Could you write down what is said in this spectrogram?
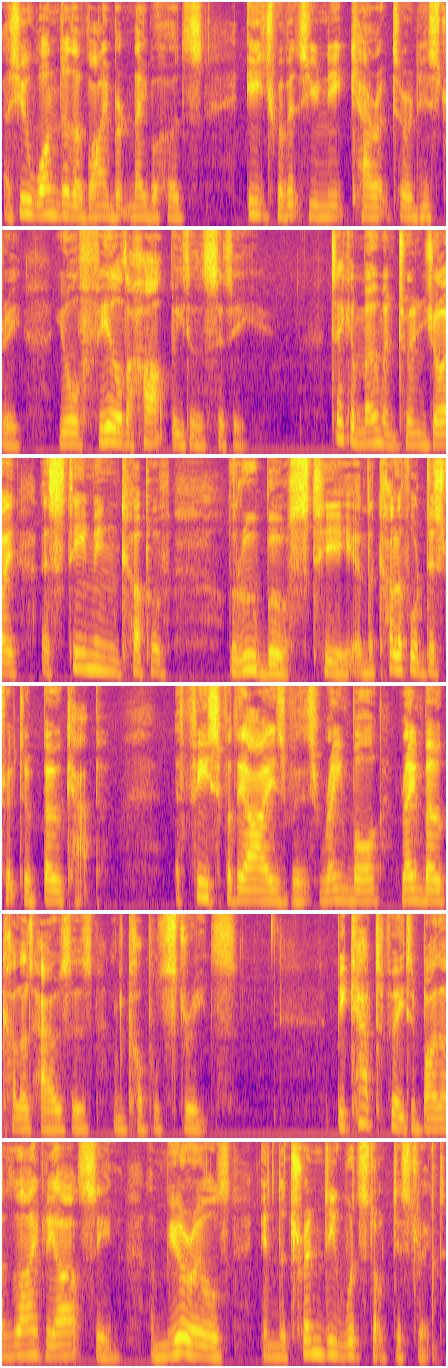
As you wander the vibrant neighbourhoods, each with its unique character and history, you'll feel the heartbeat of the city. Take a moment to enjoy a steaming cup of rooibos tea in the colourful district of Bo-Kaap, a feast for the eyes with its rainbow rainbow coloured houses and cobbled streets. Be captivated by the lively art scene and murals in the trendy Woodstock district,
